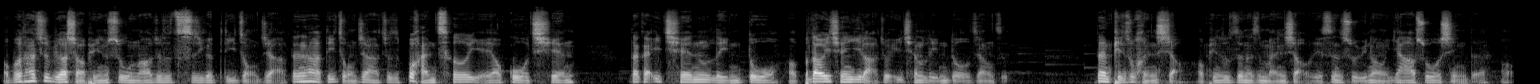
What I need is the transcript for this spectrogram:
哦，不过它是比较小平数，然后就是吃一个低总价，但是它的低总价就是不含车也要过千，大概一千零多，哦，不到一千一啦，就一千零多这样子，但平数很小，哦，平数真的是蛮小，也是属于那种压缩型的，哦，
